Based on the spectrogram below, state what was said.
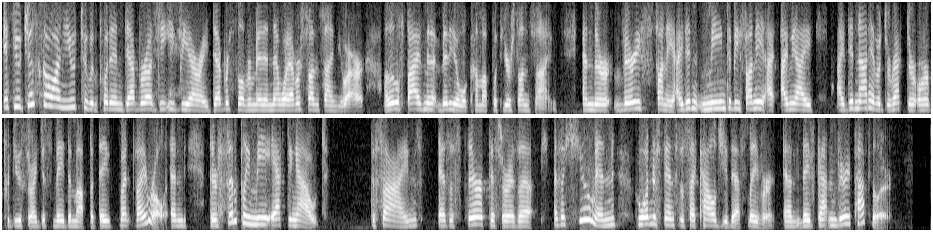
if you just go on YouTube and put in Debra D E B R A Debra Silverman and then whatever sun sign you are, a little five minute video will come up with your sun sign, and they're very funny. I didn't mean to be funny. I, I mean I. I did not have a director or a producer. I just made them up, but they went viral. And they're simply me acting out the signs as a therapist or as a as a human who understands the psychology of that flavor. And they've gotten very popular.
